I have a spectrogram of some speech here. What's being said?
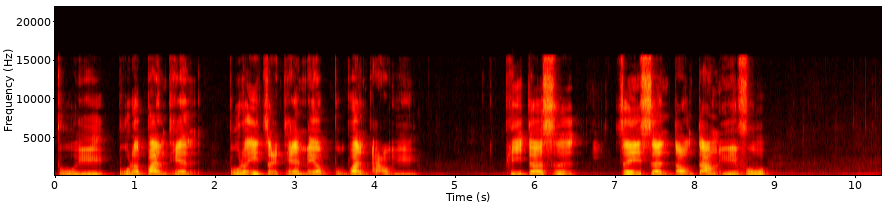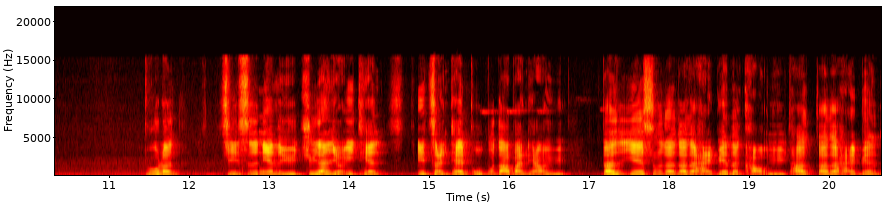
捕鱼，捕了半天，捕了一整天没有捕半条鱼。彼得是这一生都当渔夫，捕了几十年的鱼，居然有一天。一整天捕不到半条鱼，但是耶稣呢？他在海边的烤鱼，他他在海边，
